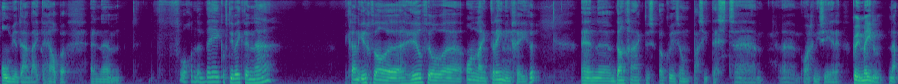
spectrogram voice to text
om je daarbij te helpen. En um, volgende week of die week daarna. Ik ga in ieder geval uh, heel veel uh, online training geven. En uh, dan ga ik dus ook weer zo'n passietest ehm, ehm, organiseren. Kun je meedoen? Nou,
